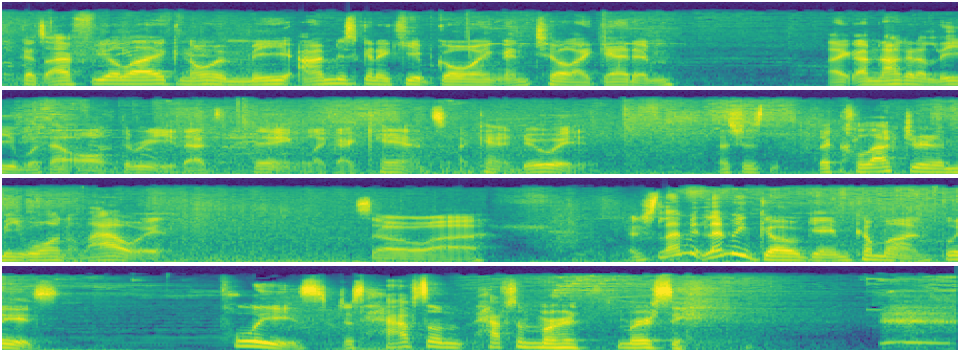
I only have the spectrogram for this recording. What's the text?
Because I feel like, knowing me, I'm just going to keep going until I get him. Like, I'm not going to leave without all three. That's the thing. Like, I can't. I can't do it. That's just, the collector in me won't allow it. So, uh, just let me, let me go, game. Come on, please. Please, just have some, have some mercy.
